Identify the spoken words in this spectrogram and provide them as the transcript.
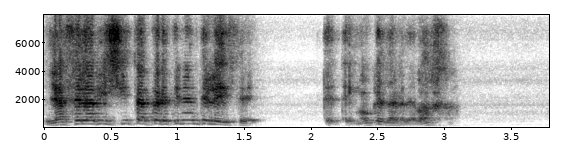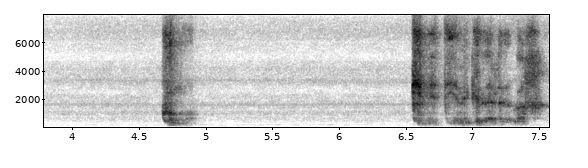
le hace la visita pertinente y le dice, te tengo que dar de baja. ¿Cómo? Que me tiene que dar de baja.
